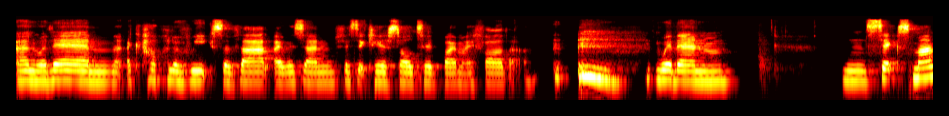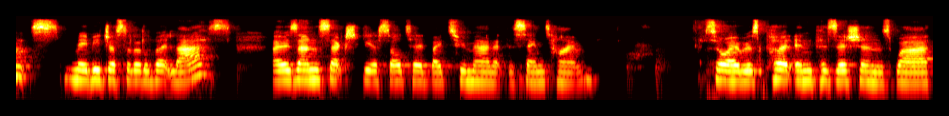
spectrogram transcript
and within a couple of weeks of that, I was then physically assaulted by my father. within six months, maybe just a little bit less, I was then sexually assaulted by two men at the same time. So I was put in positions where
